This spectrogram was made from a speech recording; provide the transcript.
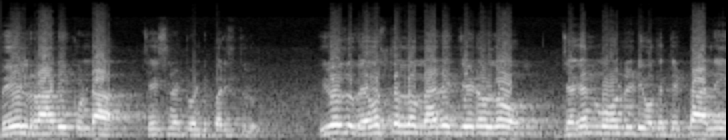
బెయిల్ రానియకుండా చేసినటువంటి పరిస్థితులు. ఈరోజు వ్యవస్థల్లో మేనేజ్ చేయడంలో జగన్మోహన్ రెడ్డి ఒక దిట్ట అని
